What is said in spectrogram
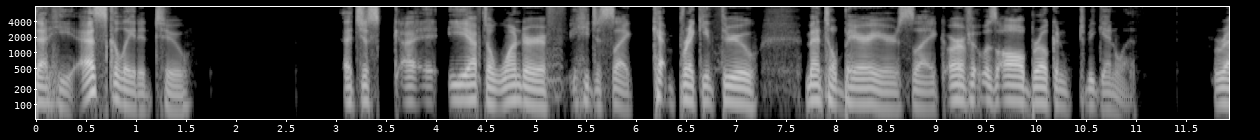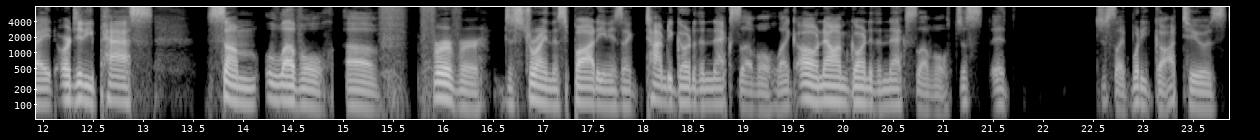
that he escalated to it just uh, you have to wonder if he just like kept breaking through mental barriers like or if it was all broken to begin with right? Or did he pass some level of fervor destroying this body and he's like time to go to the next level. Like oh now i'm going to the next level. Just it just like what he got to is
